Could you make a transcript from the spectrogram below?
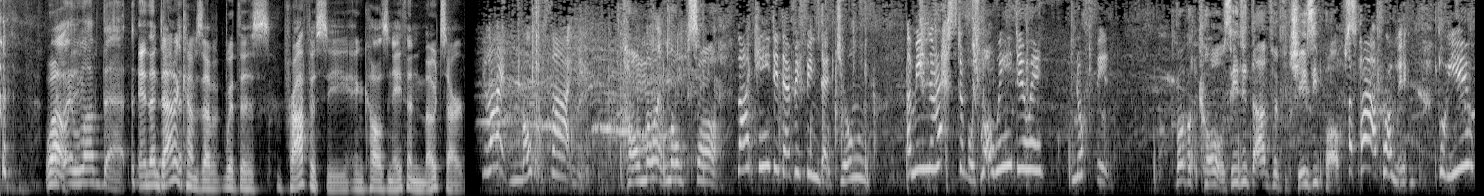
well, I love that. and then Donna comes up with this prophecy and calls Nathan Mozart. You like Mozart, you? How am I like Mozart? Like he did everything that young. I mean, the rest of us, what are we doing? Nothing. Robert Coles, he did the advert for Cheesy Pops. Apart from it. But you,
